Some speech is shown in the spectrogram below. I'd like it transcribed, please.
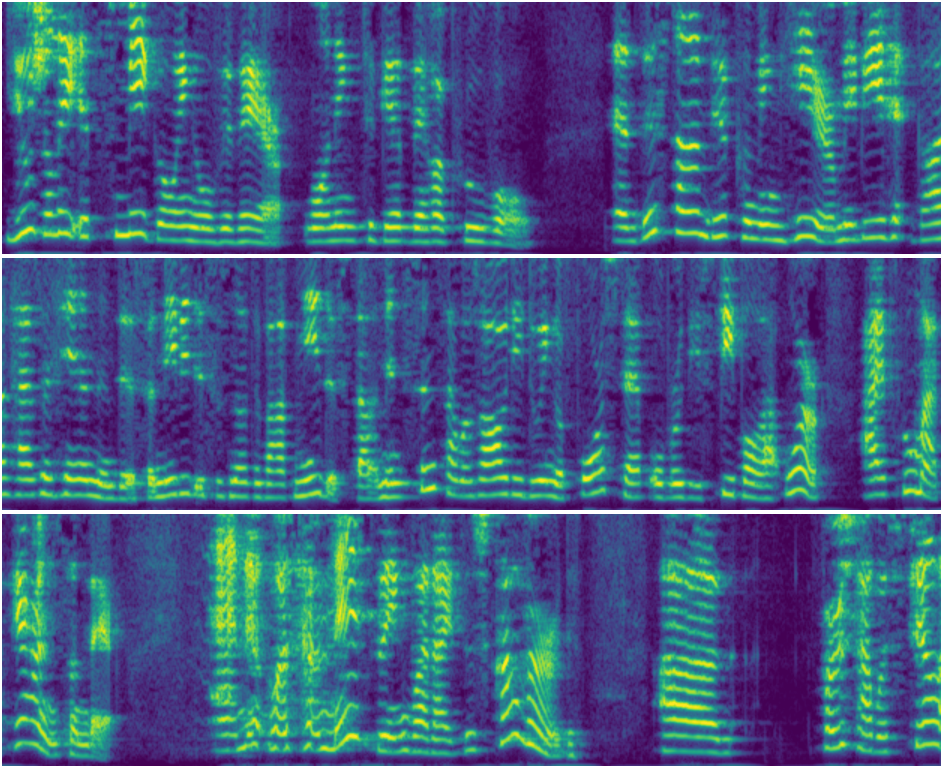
usually it's me going over there wanting to get their approval. And this time they're coming here. Maybe God has a hand in this, and maybe this is not about me this time. And since I was already doing a four step over these people at work, I threw my parents in there. And it was amazing what I discovered. Um, first, I was still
